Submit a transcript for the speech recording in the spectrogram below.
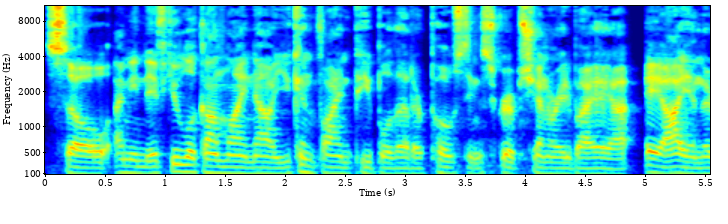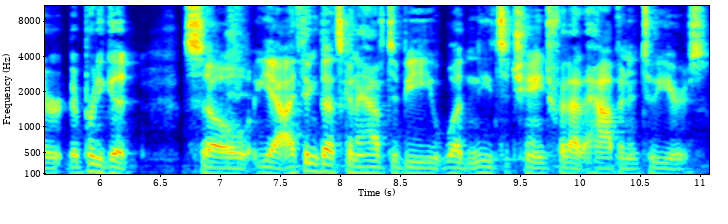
So, I mean, if you look online now, you can find people that are posting scripts generated by AI, and they're, they're pretty good. So, yeah, I think that's going to have to be what needs to change for that to happen in two years.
